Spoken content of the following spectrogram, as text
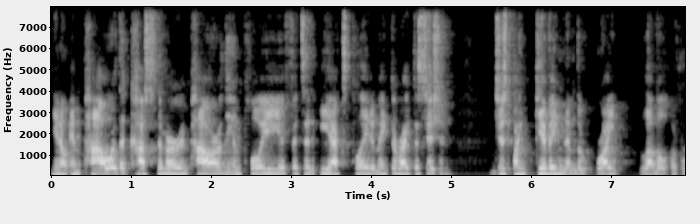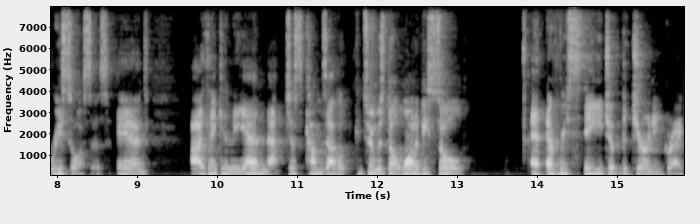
You know, empower the customer, empower the employee if it's an EX play to make the right decision just by giving them the right level of resources. And I think in the end, that just comes out. Consumers don't want to be sold at every stage of the journey, Greg.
